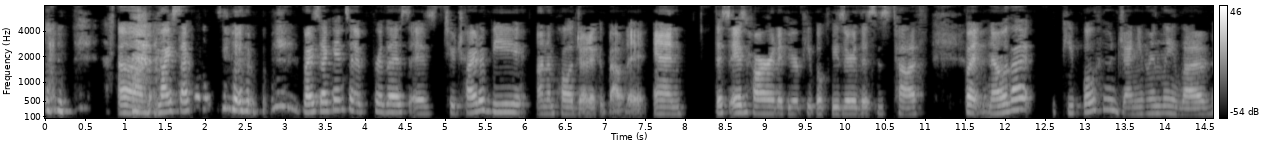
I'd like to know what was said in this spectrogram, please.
um, my second, my second tip for this is to try to be unapologetic about it. And this is hard. If you're a people pleaser, this is tough, but know that people who genuinely love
